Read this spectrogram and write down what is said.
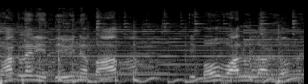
ભાગલાની દેવીને બાપ એ બહુ વાલું લાગતો મને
